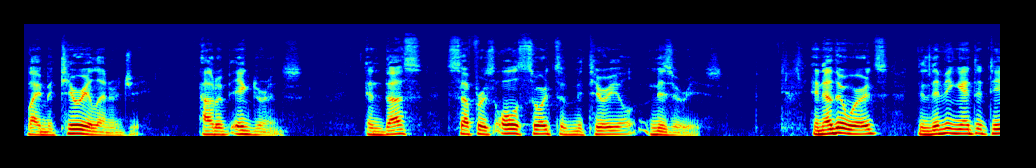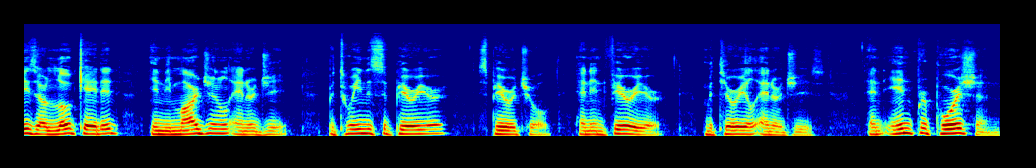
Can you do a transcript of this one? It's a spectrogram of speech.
by material energy out of ignorance and thus suffers all sorts of material miseries. In other words, the living entities are located in the marginal energy between the superior spiritual and inferior material energies, and in proportion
